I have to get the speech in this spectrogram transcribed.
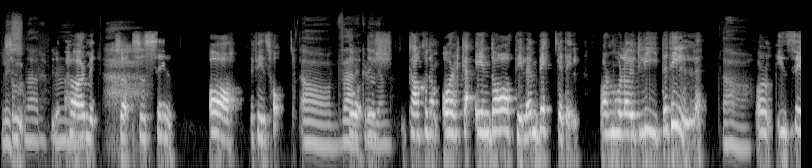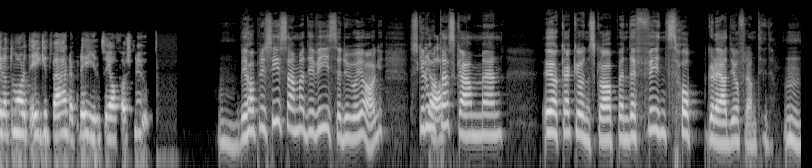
lyssnar. Mm. hör mig så, så ser åh, det finns hopp. Ja, Då, då verkligen. kanske de orkar en dag till, en vecka till. Bara de håller ut lite till. Ja. Och de inser att de har ett eget värde, för det inser jag först nu. Mm. Vi har precis samma deviser du och jag. Skrota Ja. skammen, öka kunskapen. Det finns hopp, glädje och framtid. Mm.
